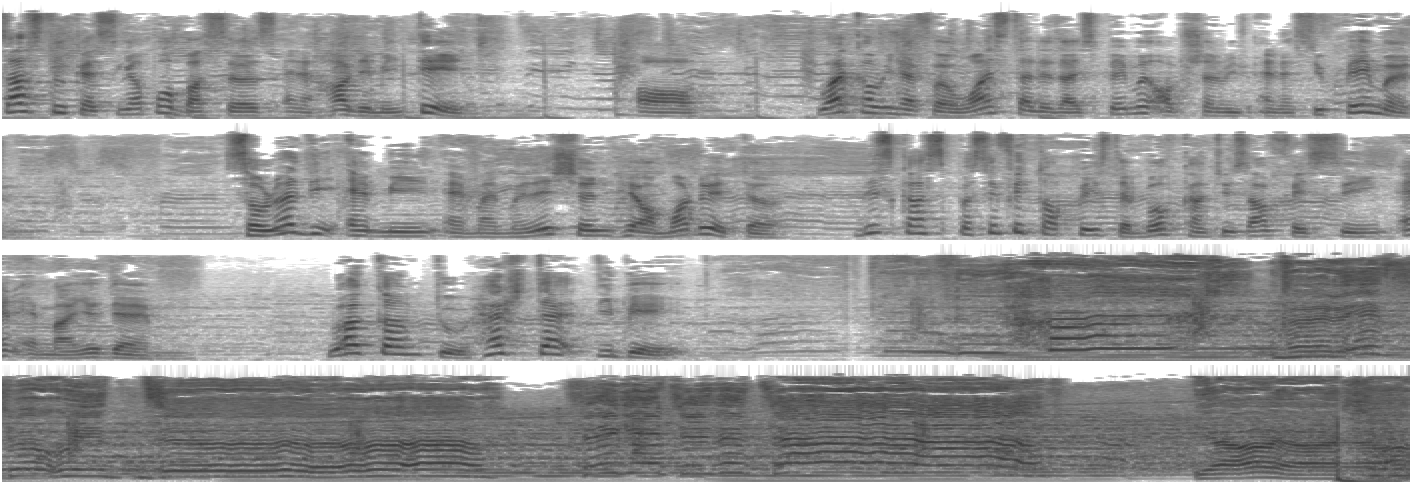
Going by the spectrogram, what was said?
just look at Singapore buses and how they maintain. Or, why can't we have a one standardized payment option with NSU payment? So let the admin and my Malaysian head of moderator discuss specific topics that both countries are facing and admire them. Welcome to Hashtag Debate. But it's what we do to get to the top. Yeah, yeah, yeah.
